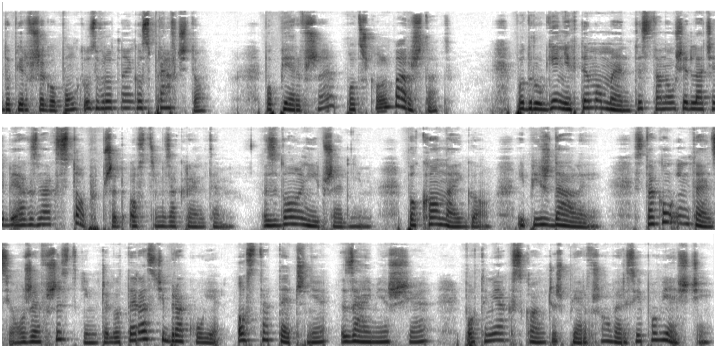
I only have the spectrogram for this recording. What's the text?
do pierwszego punktu zwrotnego, sprawdź to. Po pierwsze, podszkol warsztat. Po drugie, niech te momenty staną się dla ciebie jak znak stop przed ostrym zakrętem. Zwolnij przed nim, pokonaj go i pisz dalej. Z taką intencją, że wszystkim, czego teraz ci brakuje, ostatecznie zajmiesz się po tym, jak skończysz pierwszą wersję powieści.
